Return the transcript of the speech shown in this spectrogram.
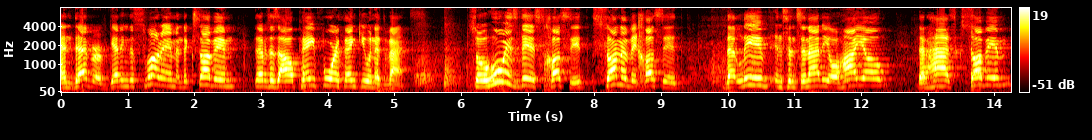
endeavor of getting the svarim and the ksavim, the Rebbe says, "I'll pay for. Thank you in advance." So, who is this chassid, son of a chassid, that lived in Cincinnati, Ohio, that has ksavim?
